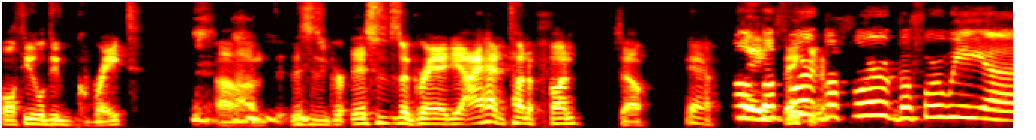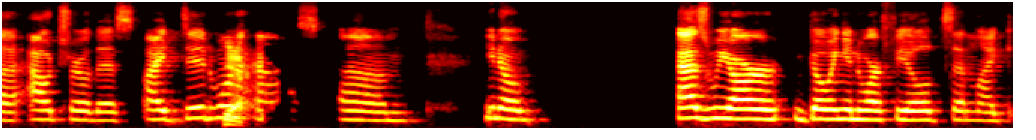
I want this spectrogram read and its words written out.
both of you will do great. Um, this is this is a great idea. I had a ton of fun. So yeah. Well, before before before we uh outro this, I did want to yeah. ask, um, you know, as we are going into our fields and like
